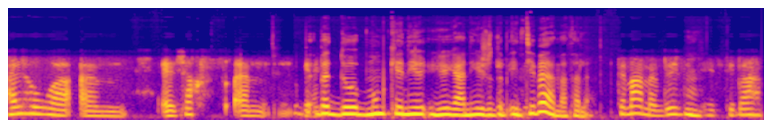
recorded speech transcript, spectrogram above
هل هو شخص يعني بده ممكن يعني يجذب انتباه مثلا. تماما بده يجذب انتباه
